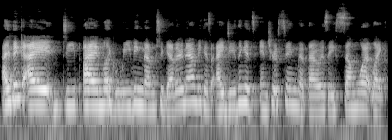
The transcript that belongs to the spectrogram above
I think I deep I'm like weaving them together now because I do think it's interesting that that was a somewhat like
